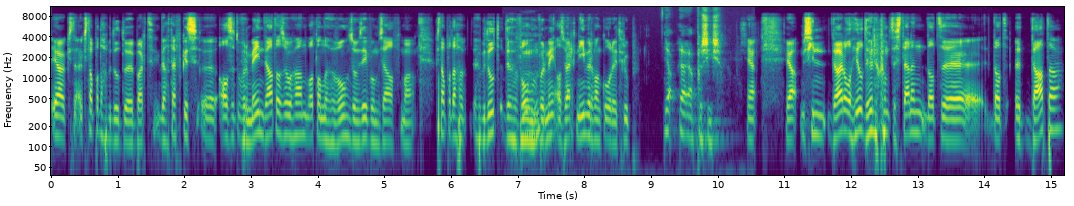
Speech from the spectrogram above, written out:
ja ik, ik snap wat je bedoelt, Bart. Ik dacht even, als het over mijn data zou gaan, wat dan de gevolgen zouden zijn voor mezelf. Maar ik snap wat je bedoelt, de gevolgen mm -hmm. voor mij als werknemer van Code Groep. Ja, ja, ja, precies. Ja. ja, misschien daar al heel duidelijk om te stellen dat, uh, dat het data,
